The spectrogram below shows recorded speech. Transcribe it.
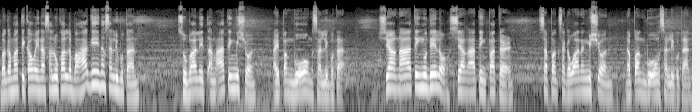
bagamat ikaw ay nasa lokal na bahagi ng sanlibutan, subalit ang ating misyon ay pangbuong sanlibutan. Siya ang ating modelo, siya ang ating pattern sa pagsagawa ng misyon na pangbuong sanlibutan.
